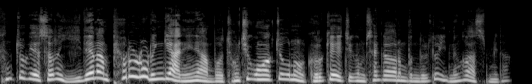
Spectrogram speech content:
한쪽에서는 이대남 표를 노린 게 아니냐. 뭐 정치공학적으로는 그렇게 지금 생각하는 분들도 있는 것 같습니다.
